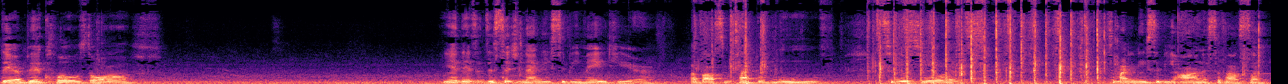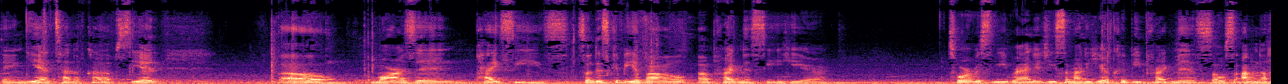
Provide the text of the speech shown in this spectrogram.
They're a bit closed off. Yeah, there's a decision that needs to be made here about some type of move. Two of Swords. Somebody needs to be honest about something. Yeah, Ten of Cups. Yeah. Oh, Mars and Pisces. So this could be about a pregnancy here. Taurus, Libra energy. Somebody here could be pregnant. So, so I don't know.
